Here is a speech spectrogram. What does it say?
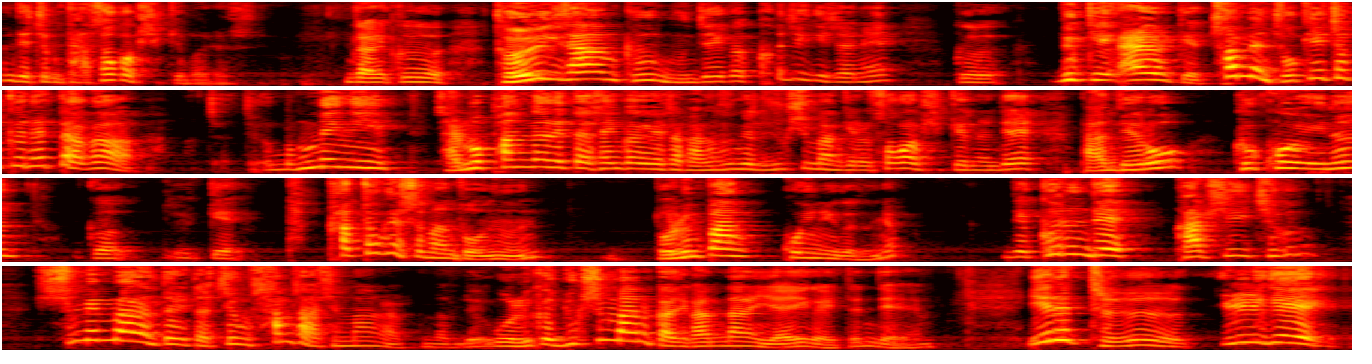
근데 지금 다 소각시켜 버렸어요. 그러니까 그, 더 이상 그 문제가 커지기 전에 그, 늦게, 아, 이렇게, 처음엔 좋게 접근했다가, 분명히 잘못 판단했다 생각해서 방송에서 60만 개를 소각시켰는데, 반대로 그 코인은, 그, 이렇게, 타- 카톡에서만 도는 돌림빵 코인이거든요? 근데, 그런데 값이 지금 10몇만 원 떠있다. 지금 3, 40만 원할 뿐다. 원래 60만 원까지 간다는 이야기가 있던데, 이렇듯, 일개,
